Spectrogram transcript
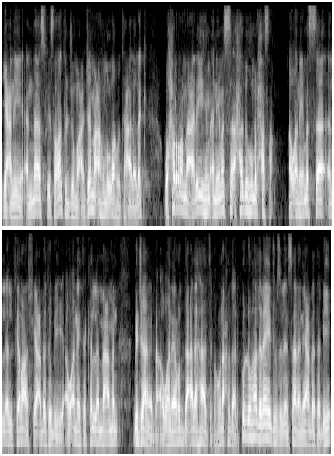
يعني الناس في صلاة الجمعة جمعهم الله تعالى لك وحرم عليهم أن يمس أحدهم الحصى أو أن يمس ال- الفراش يعبث به أو أن يتكلم مع من بجانبه أو أن يرد على هاتفه ونحو ذلك. كل هذا لا يجوز الإنسان أن يعبث به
